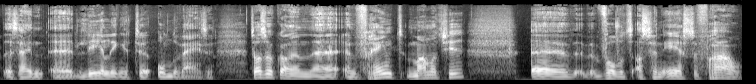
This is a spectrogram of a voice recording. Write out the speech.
zijn leerlingen te onderwijzen. Het was ook wel een, een vreemd mannetje... Uh, als zijn eerste vrouw...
